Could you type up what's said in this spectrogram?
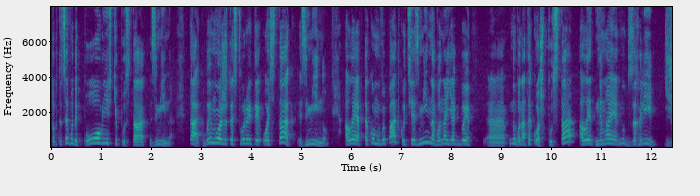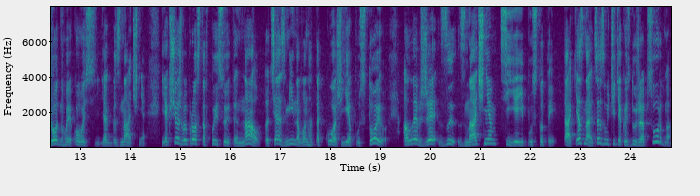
Тобто це буде повністю пуста зміна. Так, ви можете створити ось так зміну, але в такому випадку ця зміна, вона якби. Е, ну, вона також пуста, але не має ну, взагалі жодного якогось якби значення. Якщо ж ви просто вписуєте null, то ця зміна вона також є пустою, але вже з значенням цієї пустоти. Так, я знаю, це звучить якось дуже абсурдно,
